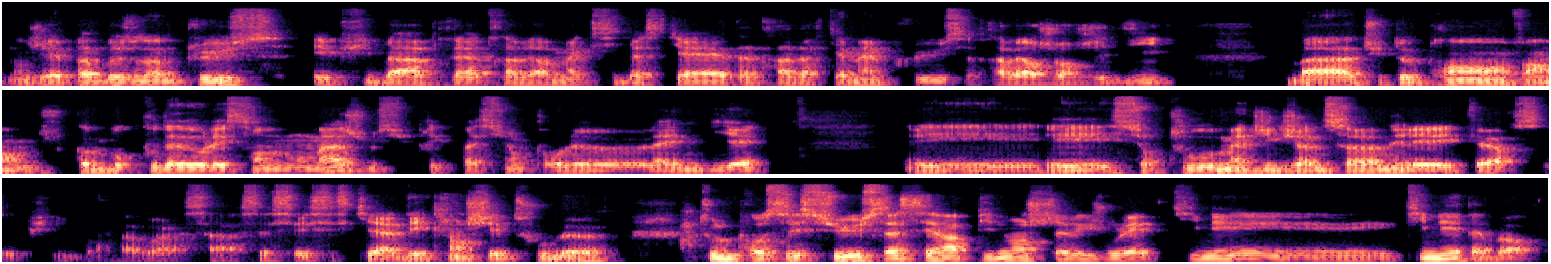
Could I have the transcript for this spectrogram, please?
Donc, je n'avais pas besoin de plus. Et puis, bah, après, à travers Maxi Basket, à travers Canal, à travers Georges Eddy, bah, tu te prends, enfin, comme beaucoup d'adolescents de mon âge, je me suis pris de passion pour la NBA et, surtout Magic Johnson et les Lakers. Et puis, bon, bah, voilà, ça, c'est, ce qui a déclenché tout le, tout le processus. Assez rapidement, je savais que je voulais être kiné, kiné d'abord.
